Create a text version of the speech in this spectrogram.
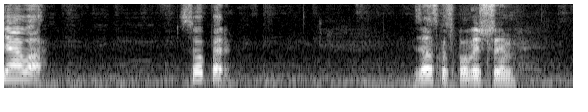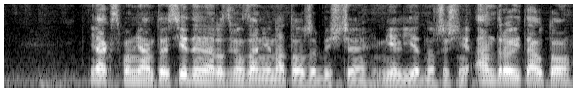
Działa. Super. W związku z powyższym, jak wspomniałem, to jest jedyne rozwiązanie na to, żebyście mieli jednocześnie Android Auto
